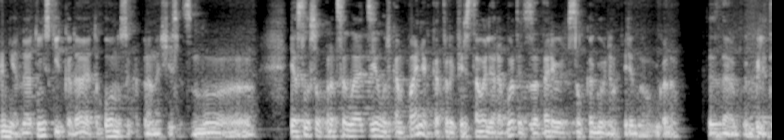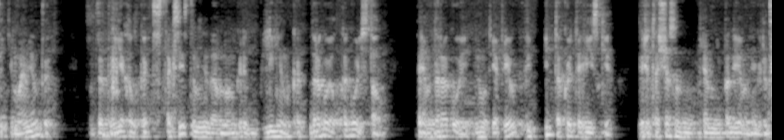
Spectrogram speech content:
нет, ну, это не скидка, да, это бонусы, которые начислятся. Но э, я слышал про целые отделы в компаниях, которые переставали работать, затаривали с алкоголем перед Новым годом. То есть, да, были такие моменты. Вот это ехал как-то с таксистом недавно, он говорит, блин, как дорогой алкоголь стал прям дорогой. Ну, вот я привык пить такой-то виски. Говорит, а сейчас он прям неподъемный. Говорит,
